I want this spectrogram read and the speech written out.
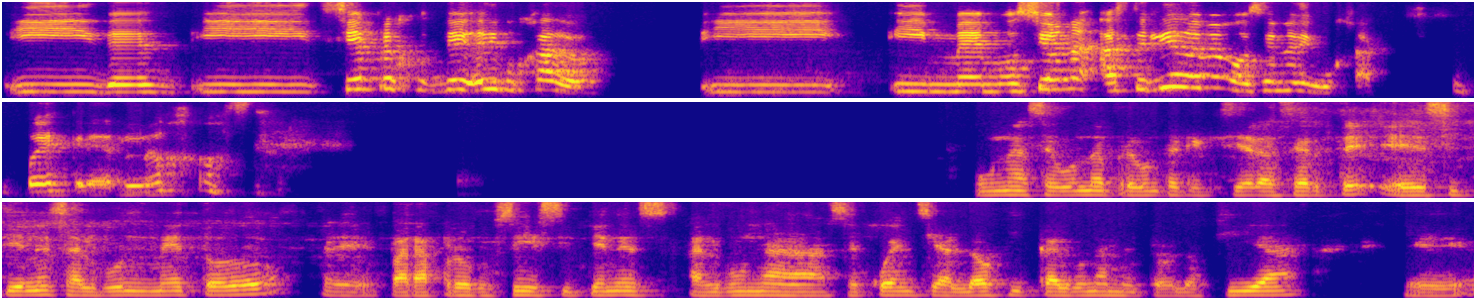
Y, siempre he dibujado y, y, me emociona, hasta el día de hoy me emociona dibujar, puedes creerlo. Una segunda pregunta que quisiera hacerte es si tienes algún método eh, para producir, si tienes alguna secuencia lógica, alguna metodología, eh,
